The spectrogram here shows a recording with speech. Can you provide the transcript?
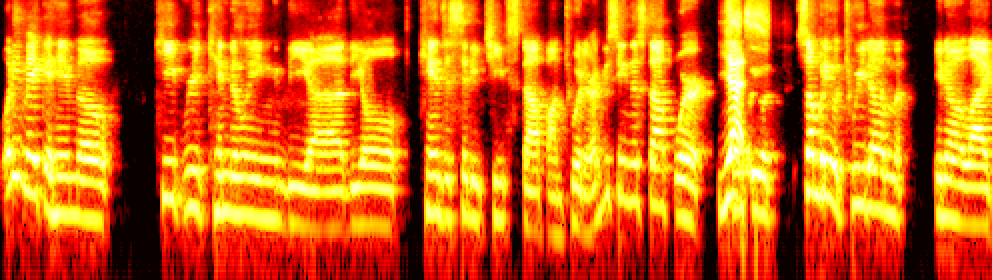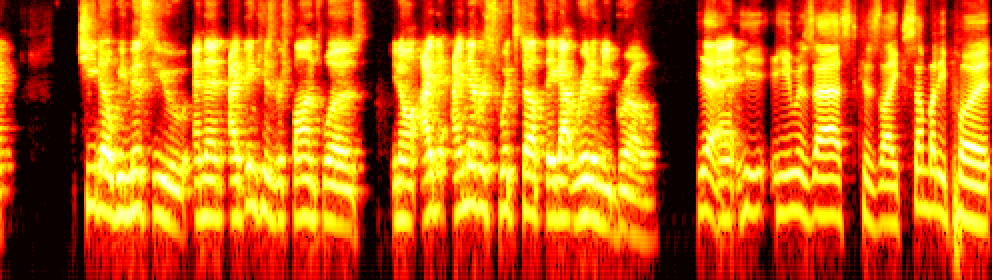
What do you make of him though? Keep rekindling the uh, the old Kansas City Chiefs stuff on Twitter. Have you seen this stuff where Yes. somebody would, somebody would tweet him, you know, like Cheetah, we miss you. And then I think his response was, you know, I, I never switched up. They got rid of me, bro. Yeah, And- he he was asked because like somebody put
